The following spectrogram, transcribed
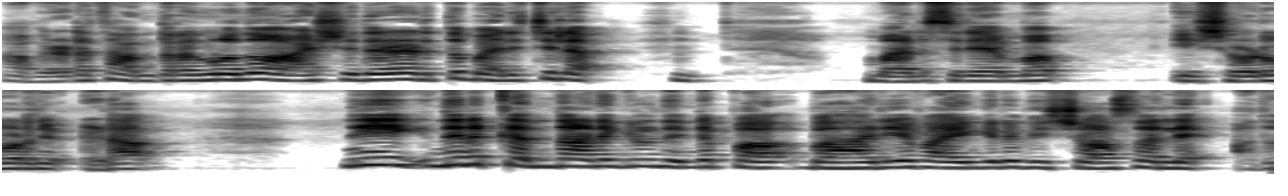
അവരുടെ തന്ത്രങ്ങളൊന്നും ആഷിതയുടെ അടുത്ത് ഭരിച്ചില്ല. മനസ്സിനെ അമ്മ ഈശോട് പറഞ്ഞു എടാ നീ നിനക്ക് എന്താണെങ്കിലും നിന്റെ ഭാര്യ ഭയങ്കര വിശ്വാസമല്ലേ? അത്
